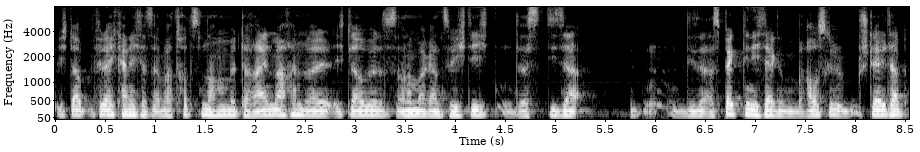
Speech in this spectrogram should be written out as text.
ich glaube, vielleicht kann ich das einfach trotzdem nochmal mit da reinmachen, weil ich glaube, das ist auch nochmal ganz wichtig, dass dieser, dieser Aspekt, den ich da rausgestellt habe,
